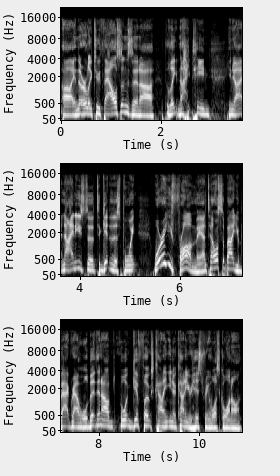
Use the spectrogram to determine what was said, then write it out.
uh, in the early 2000s and uh, the late 19 you know 90s to, to get to this point. Where are you from, man? Tell us about your background a little bit. Then I'll give folks kind of you know kind of your history and what's going on.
